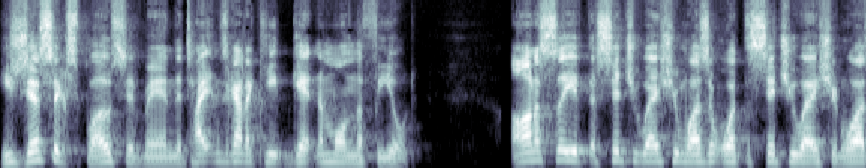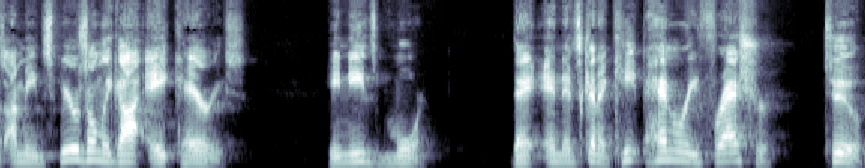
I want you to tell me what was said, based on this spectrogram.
He's just explosive, man. The Titans got to keep getting him on the field. Honestly, if the situation wasn't what the situation was, I mean, Spears only got eight carries. He needs more. They, and it's going to keep Henry fresher, too.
